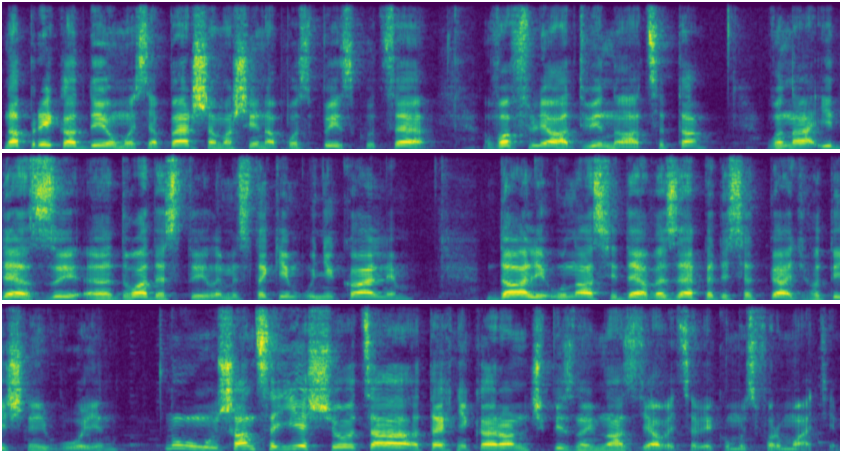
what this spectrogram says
Наприклад, дивимося, перша машина по списку це Вафля 12. Вона йде з 2D стилем з таким унікальним. Далі у нас йде ВЗ-55 готичний воїн. Ну, шанси є, що ця техніка рано чи пізно і в нас з'явиться в якомусь форматі.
